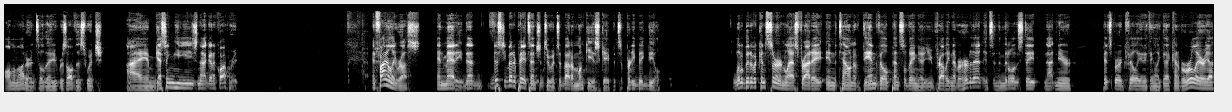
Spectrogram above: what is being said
alma mater until they resolve this, which I am guessing he's not going to cooperate. And finally, Russ and Maddie, that this you better pay attention to. It's about a monkey escape. It's a pretty big deal. A little bit of a concern last Friday in the town of Danville, Pennsylvania. You've probably never heard of that. It's in the middle of the state, not near Pittsburgh, Philly, anything like that, kind of a rural area.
